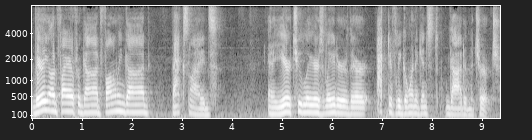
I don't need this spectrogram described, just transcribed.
very on fire for God, following God, backslides, and a year, two years later, they're actively going against God and the church.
